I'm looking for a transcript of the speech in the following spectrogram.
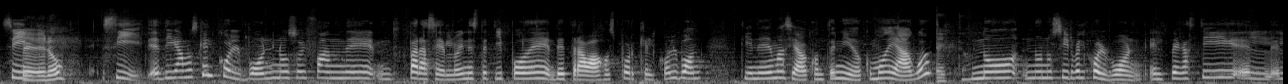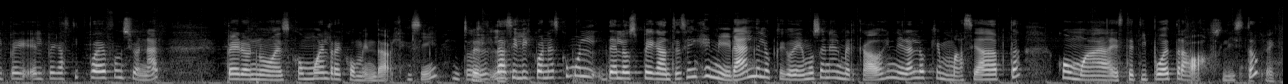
sí. pero... Sí, eh, digamos que el colbón no soy fan de para hacerlo en este tipo de, trabajos porque el colbón tiene demasiado contenido como de agua. No, no nos sirve el colbón. El pegastic, el, el, el pegastic puede funcionar, pero no es como el recomendable, ¿sí? Entonces, la silicona es como de los pegantes en general, de lo que vemos en el mercado general, lo que más se adapta como a este tipo de trabajos, ¿listo? Perfecto,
